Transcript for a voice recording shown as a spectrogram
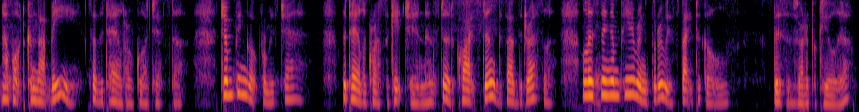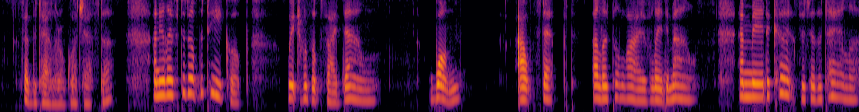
Now what can that be? said the tailor of Gloucester, jumping up from his chair. The tailor crossed the kitchen and stood quite still beside the dresser, listening and peering through his spectacles. This is very peculiar, said the tailor of Gloucester, and he lifted up the teacup, which was upside down. One out stepped a little live lady mouse, and made a curtsy to the tailor.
